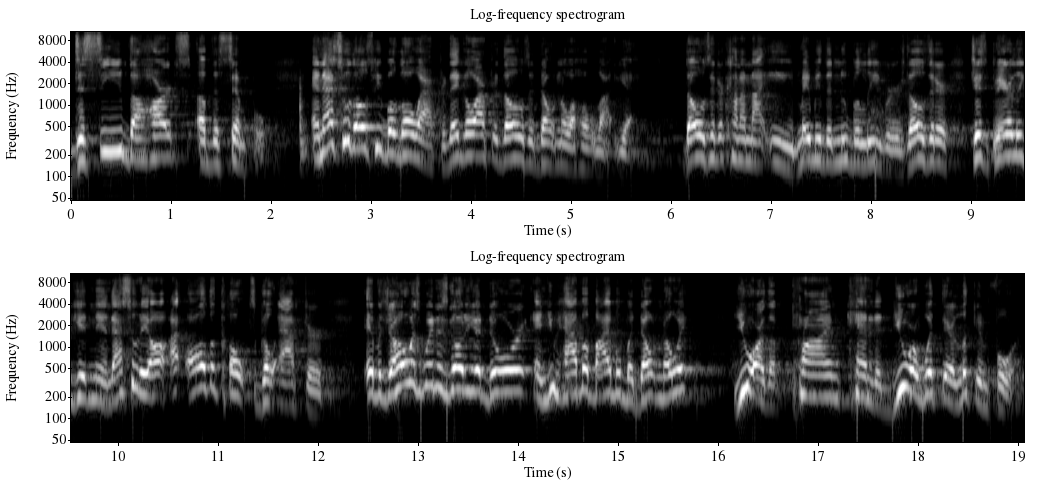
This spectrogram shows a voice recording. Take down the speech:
deceive the hearts of the simple. And that's who those people go after. They go after those that don't know a whole lot yet. Those that are kind of naive, maybe the new believers, those that are just barely getting in. That's who they all, all the cults go after. If a Jehovah's Witness go to your door and you have a Bible but don't know it, you are the prime candidate. You are what they're looking for.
